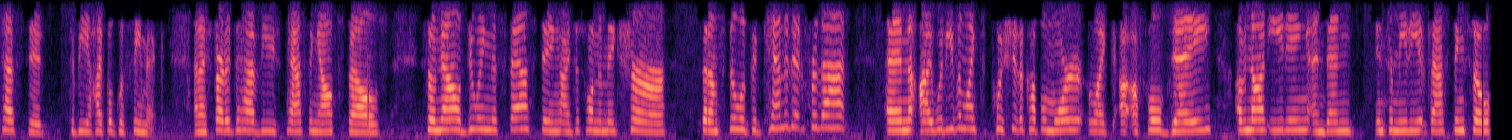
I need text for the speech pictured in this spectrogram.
tested to be hypoglycemic, and I started to have these passing out spells. So now doing this fasting, I just want to make sure that I'm still a good candidate for that. And I would even like to push it a couple more, like a, a full day of not eating and then intermediate fasting. So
